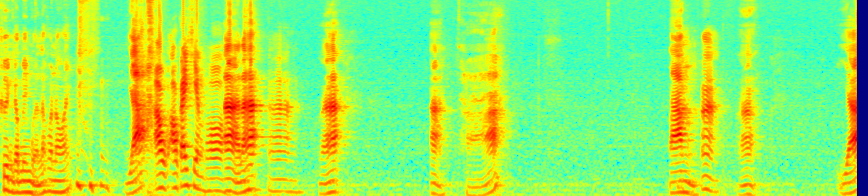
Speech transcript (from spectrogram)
ขึ้นก็ไม่เหมือนแล้วพ่อน้อยยะเอาเอาใกล้เคียงพอ อ่านะฮะอ่านะฮะอะถาตังอ่าอะยะ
